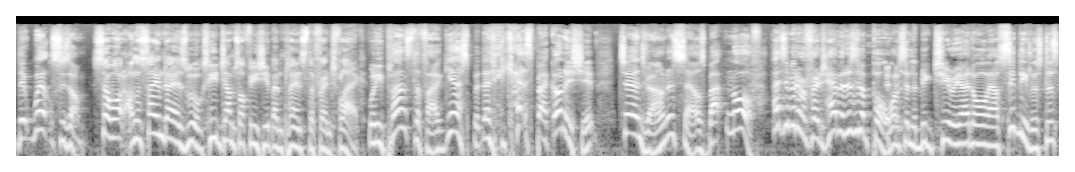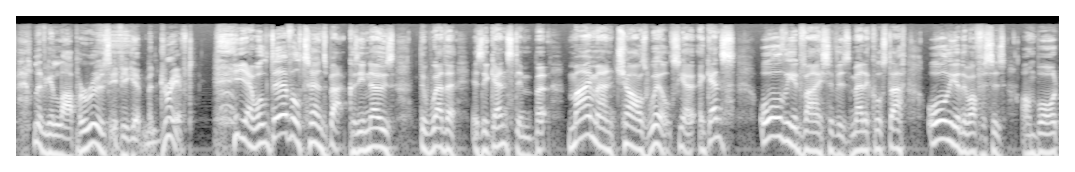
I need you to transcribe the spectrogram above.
that Wilkes is on. So what, on the same day as Wilkes, he jumps off his ship and plants the French flag? Well, he plants the flag, yes, but then he gets back on his ship, turns round, and sails back north. That's a bit of a French habit, isn't it, Paul? Want to send a big cheerio to all our Sydney listeners living in La Perouse, if you get my drift. yeah, well, D'Urville turns back because he knows the weather is against him. But my man Charles Wilkes, you know, against all the advice of his medical staff, all the other officers on board,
